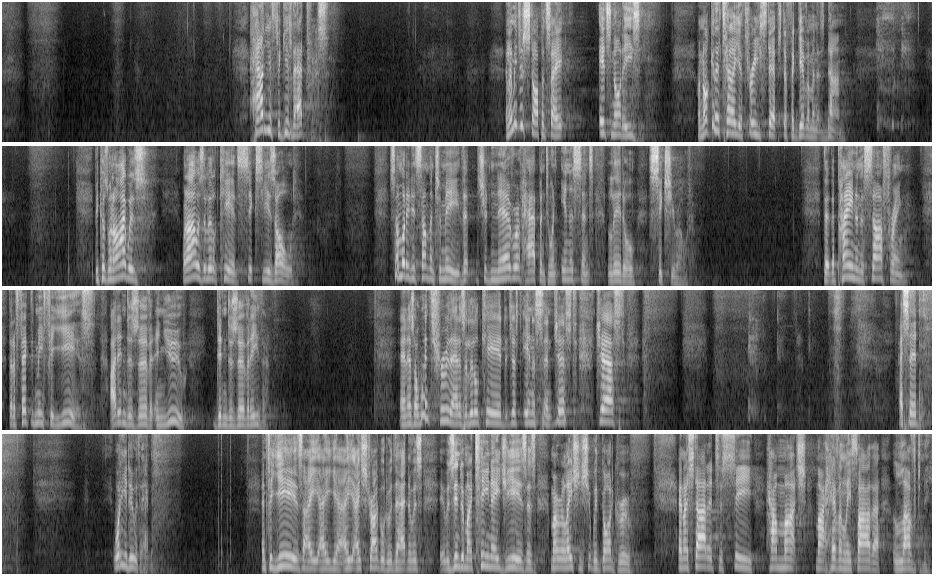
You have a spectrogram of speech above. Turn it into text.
How do you forgive that person? And let me just stop and say, it's not easy. I'm not going to tell you three steps to forgive them and it's done. Because when I was when I was a little kid, six years old, somebody did something to me that should never have happened to an innocent little six year old. The, the pain and the suffering that affected me for years, I didn't deserve it, and you didn't deserve it either. And as I went through that as a little kid, just innocent, just, just, I said, What do you do with that? And for years, I, I, uh, I, I, struggled with that. And it was, it was into my teenage years as my relationship with God grew. And I started to see how much my Heavenly Father loved me.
